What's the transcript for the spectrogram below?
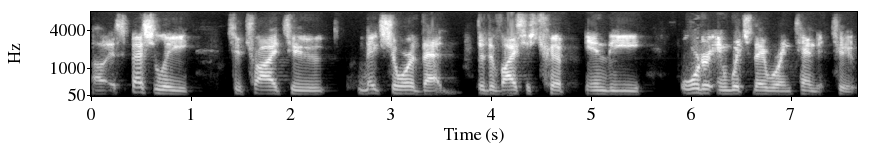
uh, especially to try to make sure that the devices trip in the order in which they were intended to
